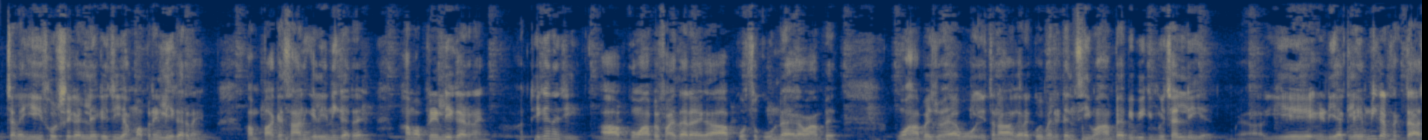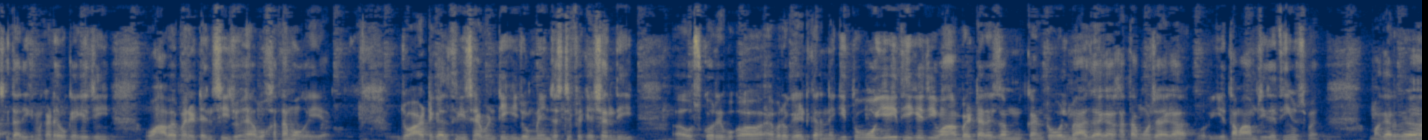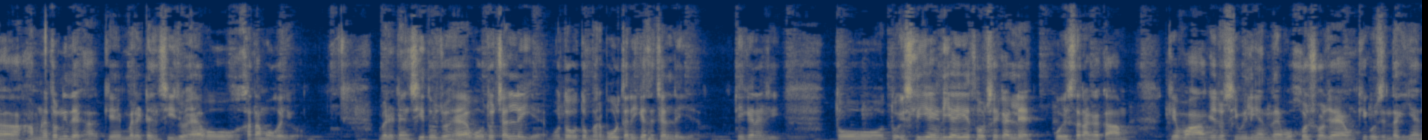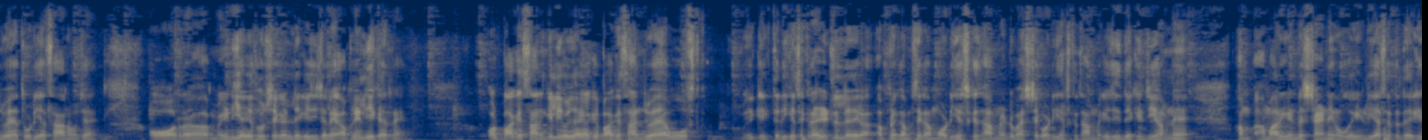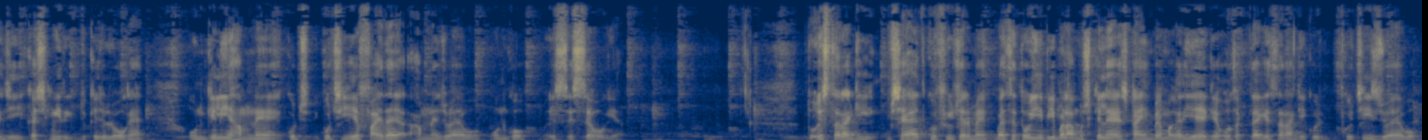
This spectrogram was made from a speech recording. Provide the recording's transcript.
चले, यही सोच के कर ले कि जी, हम अपने लिए कर रहे हैं। हम पाकिस्तान के लिए नहीं कर रहे, हम अपने लिए कर रहे हैं। ठीक है ना जी? आपको वहाँ पे फ़ायदा रहेगा, आपको सुकून रहेगा वहाँ पे। वहाँ पे जो है वो इतना अगर कोई मिलिटेंसी वहाँ पे अभी भी क्योंकि चल रही है, ये इंडिया क्लेम नहीं कर सकता आज की तारीख में खड़े होकर कि जी वहाँ पे मिलिटेंसी जो है वो ख़त्म हो गई है। जो आर्टिकल 370 की जो मेन जस्टिफिकेशन थी उसको एब्रोगेट करने की तो वो यही थी कि जी वहाँ पे टेररिज्म कंट्रोल में आ जाएगा, ख़त्म हो जाएगा, और ये तमाम चीज़ें थी उसमें। मगर हमने तो नहीं देखा कि मिलिटेंसी जो है वो ख़त्म हो गई हो। मिलिटेंसी तो जो है वो तो चल रही है, वो तो वो तो भरपूर तरीके से चल रही है, ठीक है ना जी? तो तो इसलिए इंडिया ये सोच के कर ले कोई इस तरह का काम कि वहाँ के जो सिविलियन हैं वो खुश हो जाएँ, उनकी कुछ ज़िंदगियाँ जो है थोड़ी आसान हो जाए। और इंडिया ये सोच के कर ले कि जी चले, अपने लिए कर रहे हैं। और पाकिस्तान के लिए हो जाएगा कि पाकिस्तान जो है वो एक एक तरीके से क्रेडिट ले लेगा, अपने कम से कम ऑडियंस के सामने डोमेस्टिक ऑडियंस के सामने कि जी देखें जी हमने, हम, हमारी अंडरस्टैंडिंग हो गई इंडिया से तो देखें जी कश्मीर के जो लोग हैं, उनके लिए हमने कुछ कुछ ये फ़ायदा हमने जो है वो, उनको इस, इससे हो गया। तो इस तरह की शायद कोई फ्यूचर में वैसे तो ये भी बड़ा मुश्किल है इस टाइम पे मगर ये है कि हो सकता है कि इस तरह की कोई कोई चीज़ जो है वो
